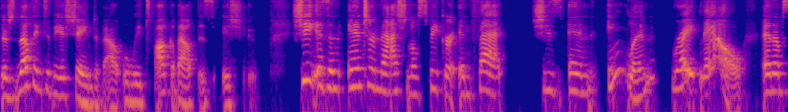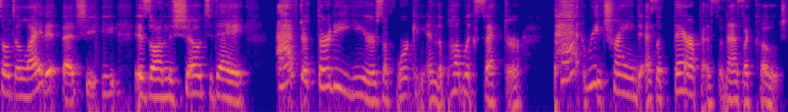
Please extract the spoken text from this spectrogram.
there's nothing to be ashamed about when we talk about this issue. She is an international speaker. In fact, she's in England right now. And I'm so delighted that she is on the show today. After 30 years of working in the public sector, Pat retrained as a therapist and as a coach.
